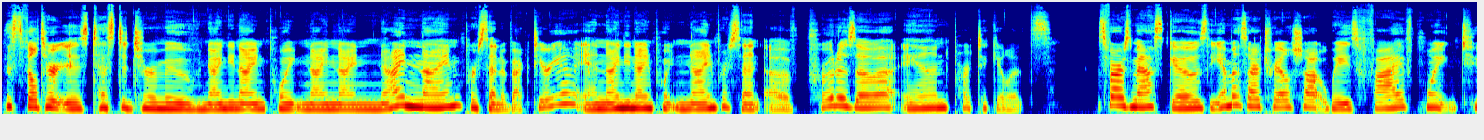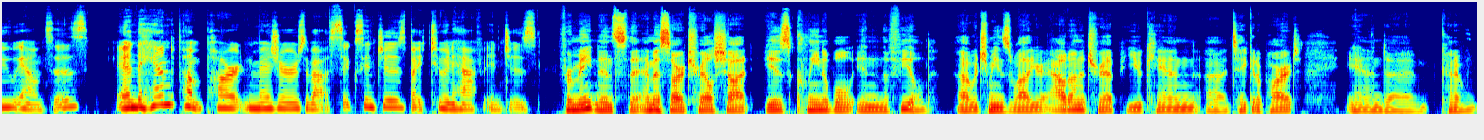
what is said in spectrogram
This filter is tested to remove 99.9999% of bacteria and 99.9% of protozoa and particulates. As far as mass goes, the MSR Trail Shot weighs 5.2 ounces, and the hand pump part measures about 6 inches by 2.5 inches. For maintenance, the MSR Trail Shot is cleanable in the field, uh, which means while you're out on a trip, you can uh, take it apart and uh, kind of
